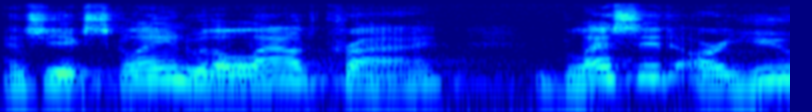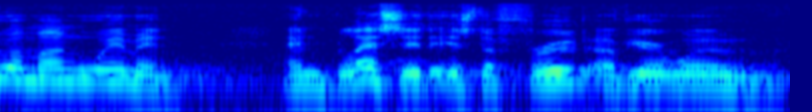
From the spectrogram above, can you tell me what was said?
And she exclaimed with a loud cry, Blessed are you among women, and blessed is the fruit of your womb.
